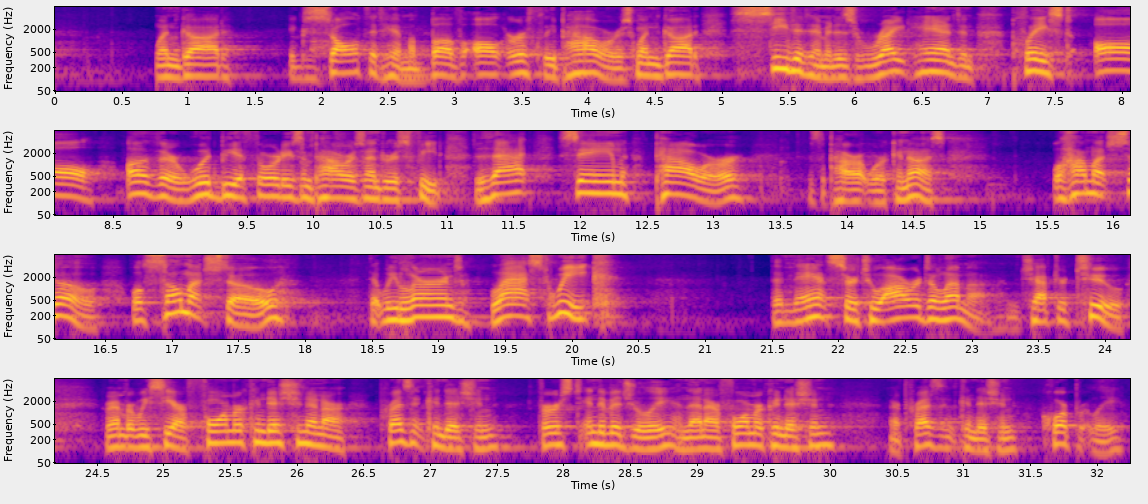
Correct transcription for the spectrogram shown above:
when God exalted him above all earthly powers, when God seated him at his right hand and placed all other would be authorities and powers under his feet. That same power is the power at work in us. Well, how much so? Well, so much so that we learned last week that the answer to our dilemma in chapter 2, remember, we see our former condition and our present condition, first individually, and then our former condition, our present condition corporately.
